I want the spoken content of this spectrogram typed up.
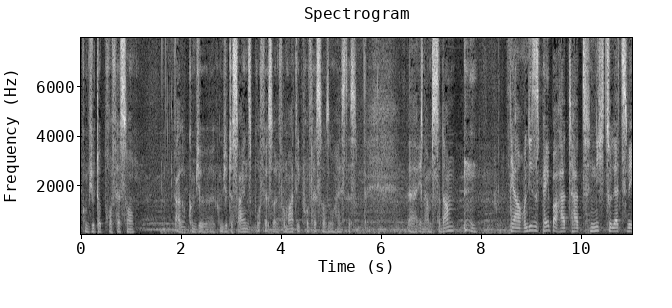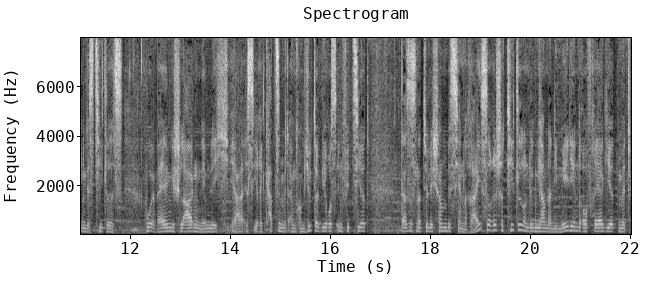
Computerprofessor, also Computer, Science Professor, Informatikprofessor, so heißt es, äh, in Amsterdam. Ja, und dieses Paper hat, hat nicht zuletzt wegen des Titels hohe Wellen geschlagen, nämlich ja, ist ihre Katze mit einem Computervirus infiziert. Das ist natürlich schon ein bisschen reißerischer Titel und irgendwie haben dann die Medien darauf reagiert mit,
